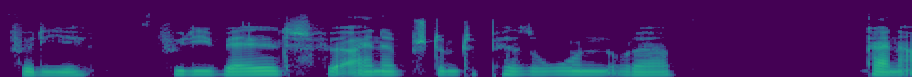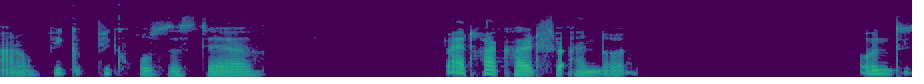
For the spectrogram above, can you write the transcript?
Für die, für die Welt, für eine bestimmte Person oder keine Ahnung. Wie, wie groß ist der Beitrag halt für andere? Und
